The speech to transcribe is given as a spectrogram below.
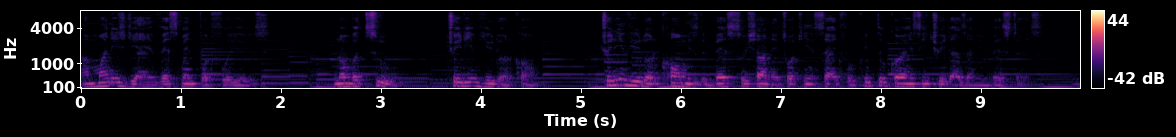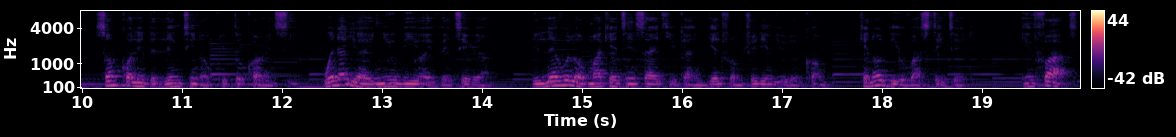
and manage their investment portfolios. Number 2. TradingView.com TradingView.com is the best social networking site for cryptocurrency traders and investors. Some call it the LinkedIn of cryptocurrency. Whether you are a newbie or a veteran, the level of market insight you can get from TradingView.com cannot be overstated. In fact,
